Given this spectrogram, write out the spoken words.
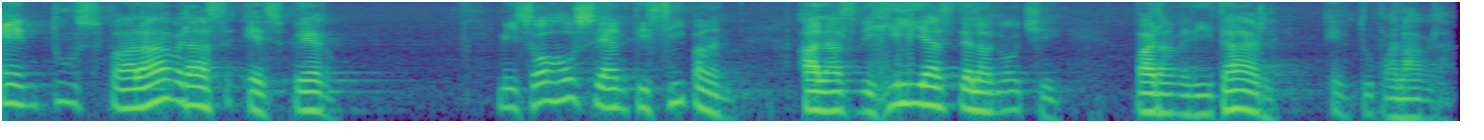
en tus palabras espero. Mis ojos se anticipan a las vigilias de la noche para meditar en tu palabra.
